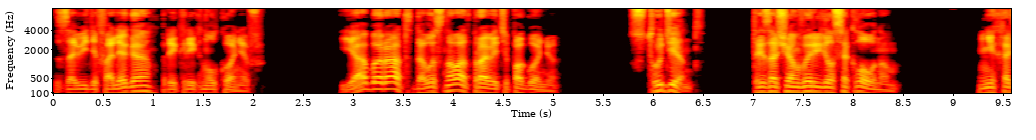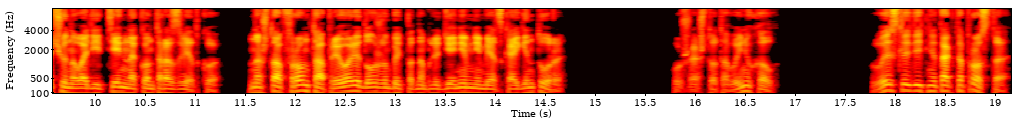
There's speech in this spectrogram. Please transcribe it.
Завидев Олега, прикрикнул Конев. «Я бы рад, да вы снова отправите погоню». «Студент! Ты зачем вырядился клоуном?» «Не хочу наводить тень на контрразведку, но штаб фронта априори должен быть под наблюдением немецкой агентуры». «Уже что-то вынюхал?» «Выследить не так-то просто.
